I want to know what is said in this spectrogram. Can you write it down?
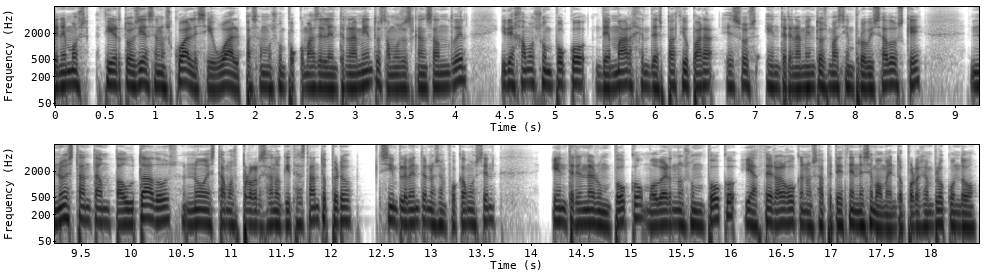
tenemos ciertos días en los cuales igual pasamos un poco más del entrenamiento, estamos descansando de él y dejamos un poco de margen de espacio para esos entrenamientos más improvisados que no están tan pautados, no estamos progresando quizás tanto, pero simplemente nos enfocamos en entrenar un poco, movernos un poco y hacer algo que nos apetece en ese momento. Por ejemplo, cuando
